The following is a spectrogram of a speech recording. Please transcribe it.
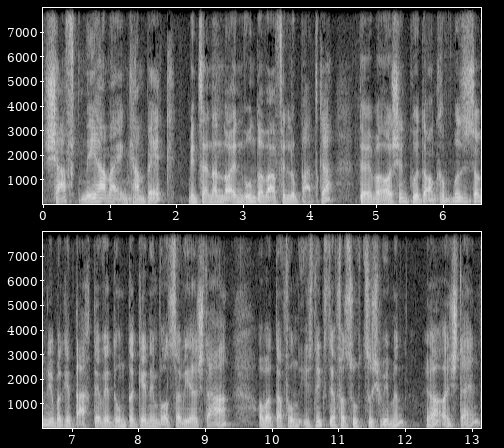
Schafft Nehammer ein Comeback mit seiner neuen Wunderwaffe Lubatka, der überraschend gut ankommt, muss ich sagen. Ich habe gedacht, der wird untergehen im Wasser wie ein Star, aber davon ist nichts. Der versucht zu schwimmen, ja, als Stein.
